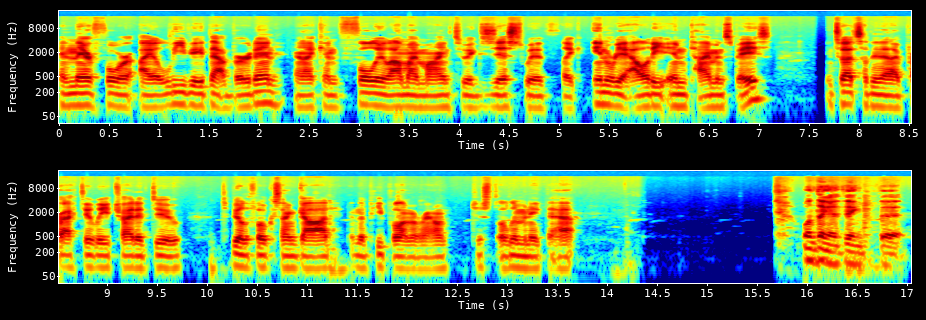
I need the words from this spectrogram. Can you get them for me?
And therefore, I alleviate that burden and I can fully allow my mind to exist with like in reality, in time and space. And so that's something that I practically try to do to be able to focus on God and the people I'm around. Just eliminate that. One thing I think that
